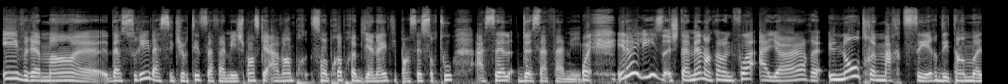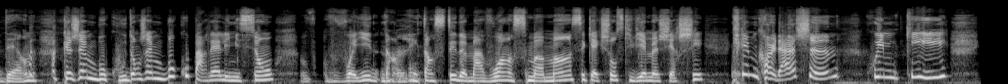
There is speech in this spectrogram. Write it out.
et vraiment euh, d'assurer la sécurité de sa famille. Je pense qu'avant pr- son propre bien-être, il pensait surtout à celle de sa famille. Ouais. Et là, Elise, je t'amène encore une fois ailleurs, une autre martyre des temps modernes que j'aime beaucoup, dont j'aime beaucoup parler à l'émission. Vous voyez dans l'intensité de ma voix en ce moment, c'est quelque chose qui vient me chercher. Kim Kardashian,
